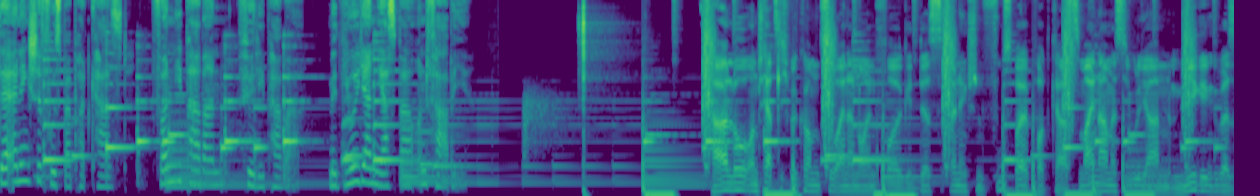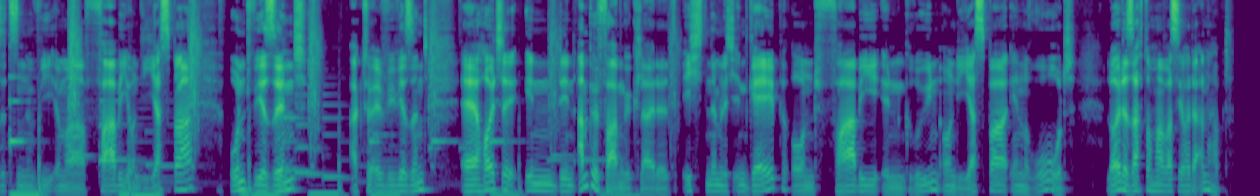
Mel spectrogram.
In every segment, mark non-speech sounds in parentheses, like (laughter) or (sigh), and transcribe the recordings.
Der Enningsche Fußball-Podcast von Liebhabern für Liebhaber mit Julian Jasper und Fabi. Hallo und herzlich willkommen zu einer neuen Folge des Önningschen Fußball Podcasts. Mein Name ist Julian, mir gegenüber sitzen wie immer Fabi und Jasper und wir sind, aktuell wie wir sind, äh, heute in den Ampelfarben gekleidet. Ich nämlich in Gelb und Fabi in Grün und Jasper in Rot. Leute, sagt doch mal, was ihr heute anhabt.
